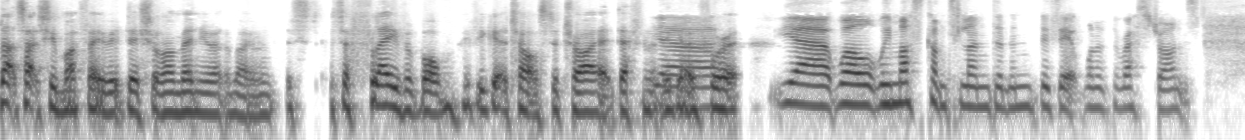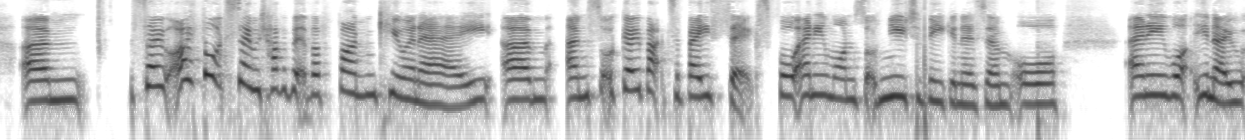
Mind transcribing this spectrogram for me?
that's actually my favorite dish on our menu at the moment. It's it's a flavor bomb. If you get a chance to try it, definitely yeah, go for it. Yeah, well, we must come to London and visit one of the restaurants. Um, so I thought today we'd have a bit of a fun Q and A um, and sort of go back to basics for anyone sort of new to veganism or any what you know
